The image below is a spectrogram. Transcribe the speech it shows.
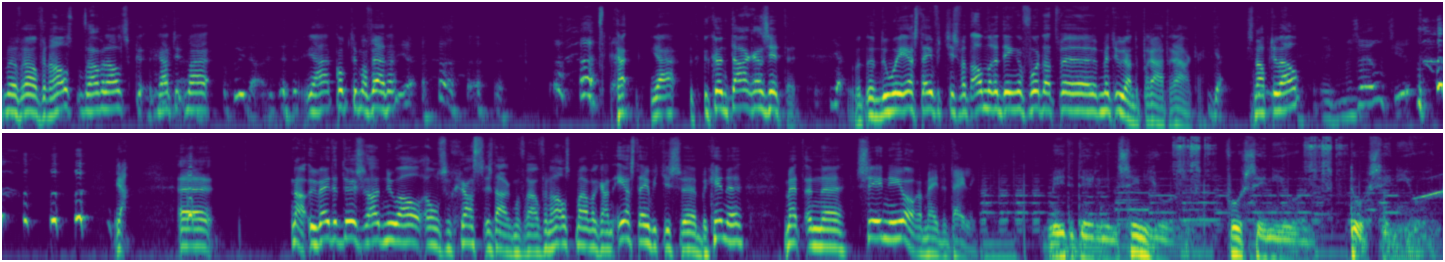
Mevrouw Van Hals. Mevrouw Van Hals, gaat u maar... Goeiedag. Ja, komt u maar verder. Ga- ja, u kunt daar gaan zitten. Ja. Dan doen we eerst eventjes wat andere dingen voordat we met u aan de praat raken. Ja. Snapt u wel? Even mijn zeiltje. Ja. Eh, nou, u weet het dus eh, nu al. Onze gast is dadelijk mevrouw Van Halst. Maar we gaan eerst eventjes eh, beginnen met een eh seniorenmededeling. Mededelingen senioren. Voor senioren. Door senioren.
